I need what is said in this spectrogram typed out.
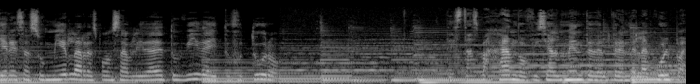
Quieres asumir la responsabilidad de tu vida y tu futuro. Te estás bajando oficialmente del tren de la culpa.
